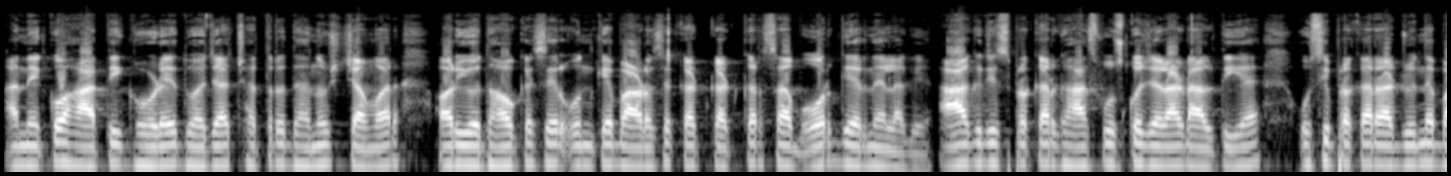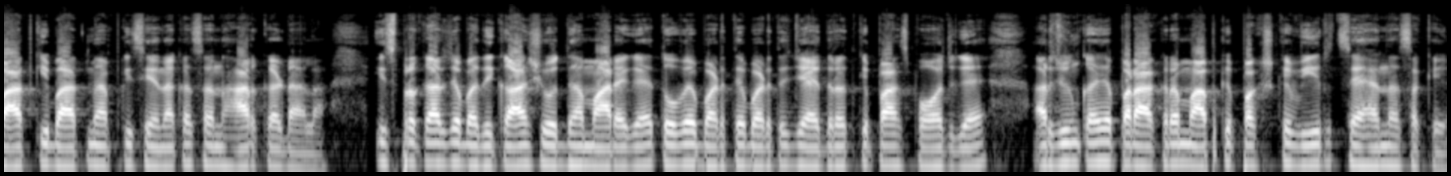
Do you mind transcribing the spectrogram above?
अनेकों हाथी, घोड़े, ध्वजा, छत्र, धनुष, चंवर और योद्धाओं के सिर उनके बाड़ों से कट कट कर सब और गिरने लगे। आग जिस प्रकार घास फूस को जला डालती है, उसी प्रकार अर्जुन ने बात की, बात में आपकी सेना का संहार कर डाला। इस प्रकार जब अधिकांश योद्धा मारे गए तो वे बढ़ते बढ़ते जयद्रथ के पास पहुँच गए। अर्जुन का यह पराक्रम आपके पक्ष के वीर सह न सके।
